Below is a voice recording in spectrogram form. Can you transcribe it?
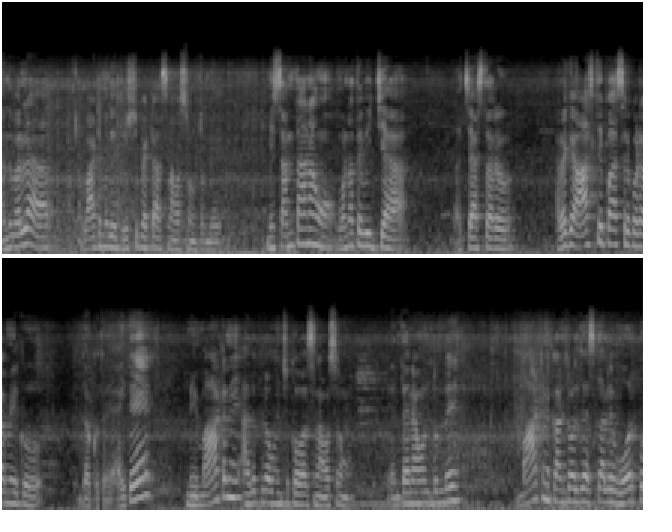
అందువల్ల వాటి మీద దృష్టి పెట్టాల్సిన అవసరం ఉంటుంది. మీ సంతానం ఉన్నత విద్య చేస్తారు. అలాగే ఆస్తిపాస్తులు కూడా మీకు దక్కుతాయి. అయితే మీ మాటని అదుపులో ఉంచుకోవాల్సిన అవసరం ఎంతైనా ఉంటుంది. మాటని కంట్రోల్ చేసుకోవాలి. ఓర్పు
